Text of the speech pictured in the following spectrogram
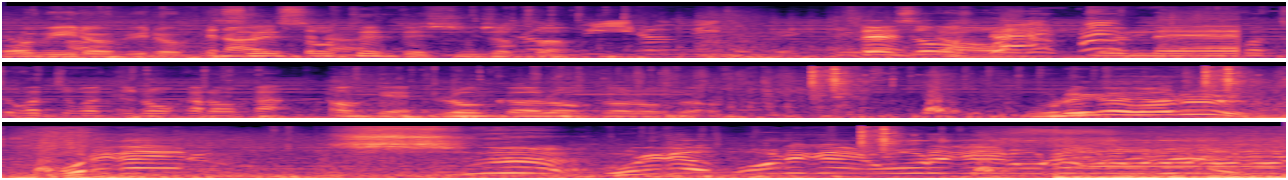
ロビロビロビ清掃点々死んじゃったロビロビロビ清掃危ねえこっちこっちこっち廊下廊下オッケー廊下廊下廊下俺がやる俺がやる死ね俺が俺がやる俺がやる俺がやる俺がやる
